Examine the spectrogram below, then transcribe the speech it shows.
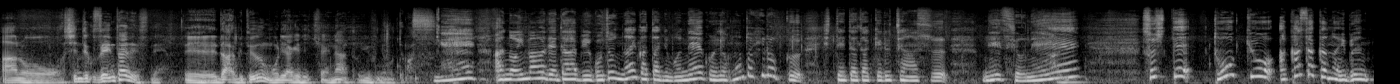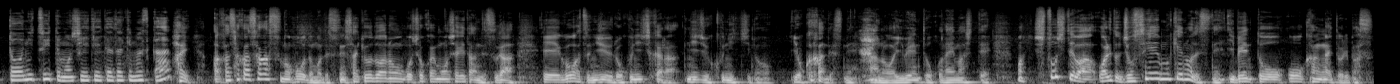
あ、あの新宿全体でですね、えー、ダービーというのを盛り上げていきたいなというふうに思ってます。ね、あの今までダービーご存じない方にもねこれ本当広く知っていただけるチャンスですよね。はいそして東京赤坂のイベントについても教えていただけますか？はい。赤坂サガスの方でもですね先ほどあのご紹介申し上げたんですが、えー、5月26日から29日の4日間ですね、はい、あのイベントを行いまして、まあ、主としては割と女性向けのですねイベントを考えております。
